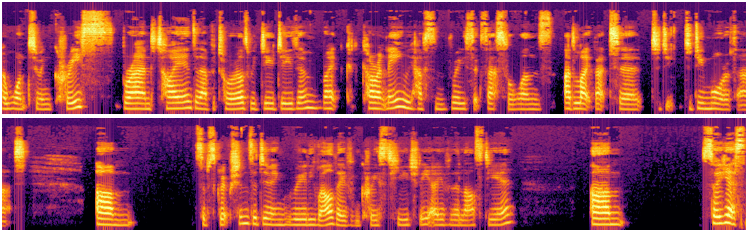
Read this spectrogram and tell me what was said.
I want to increase brand tie-ins and advertorials. We do do them right currently. We have some really successful ones. I'd like that to to do to do more of that. Um, subscriptions are doing really well. They've increased hugely over the last year. Um, so yes,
